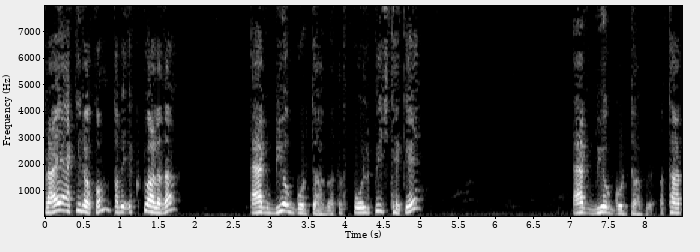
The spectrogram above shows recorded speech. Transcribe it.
প্রায় একই রকম, তবে একটু আলাদা, এক বিয়োগ করতে হবে। অর্থাৎ পোল পিচ থেকে এক বিয়োগ করতে হবে। অর্থাৎ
